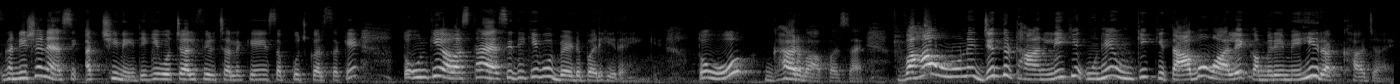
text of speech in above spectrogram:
कंडीशन ऐसी अच्छी नहीं थी कि वो चल फिर चल के सब कुछ कर सके तो उनकी अवस्था ऐसी थी कि वो बेड पर ही रहेंगे। तो वो घर वापस आए। वहाँ उन्होंने जिद ठान ली कि उन्हें उनकी किताबों वाले कमरे में ही रखा जाए।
